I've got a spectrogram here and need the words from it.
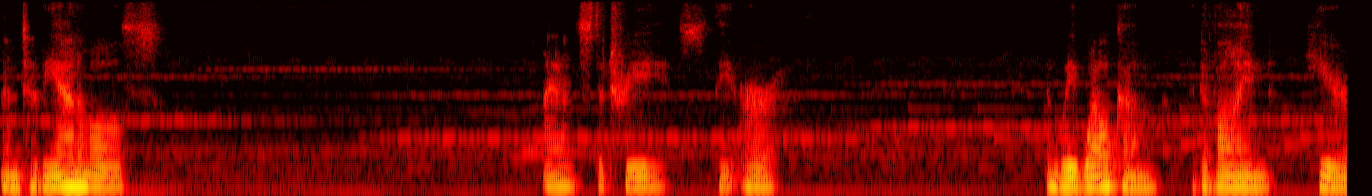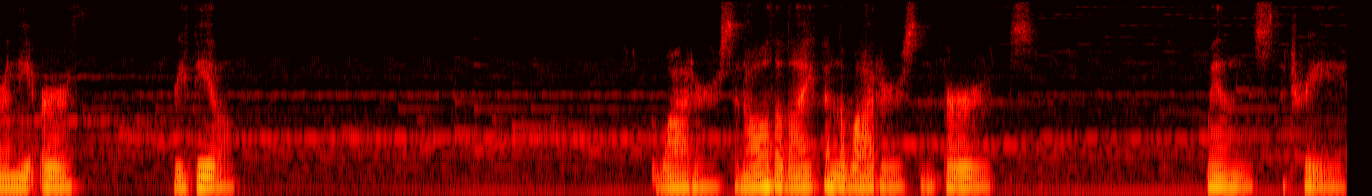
Send to the animals, plants, the trees, the earth. And we welcome the divine here in the earth revealed. The waters and all the life in the waters and the birds, winds, the trees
